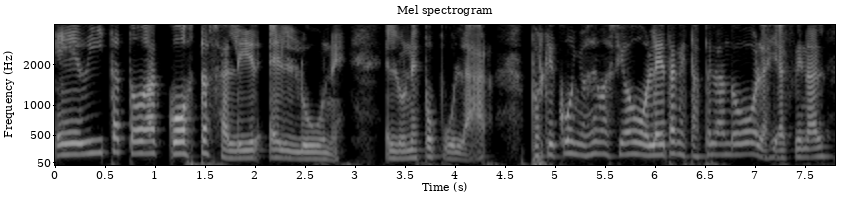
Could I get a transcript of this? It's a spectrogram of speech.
Evita a toda costa salir el lunes, el lunes popular. Porque coño, es demasiado boleta que estás pelando bolas y al final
